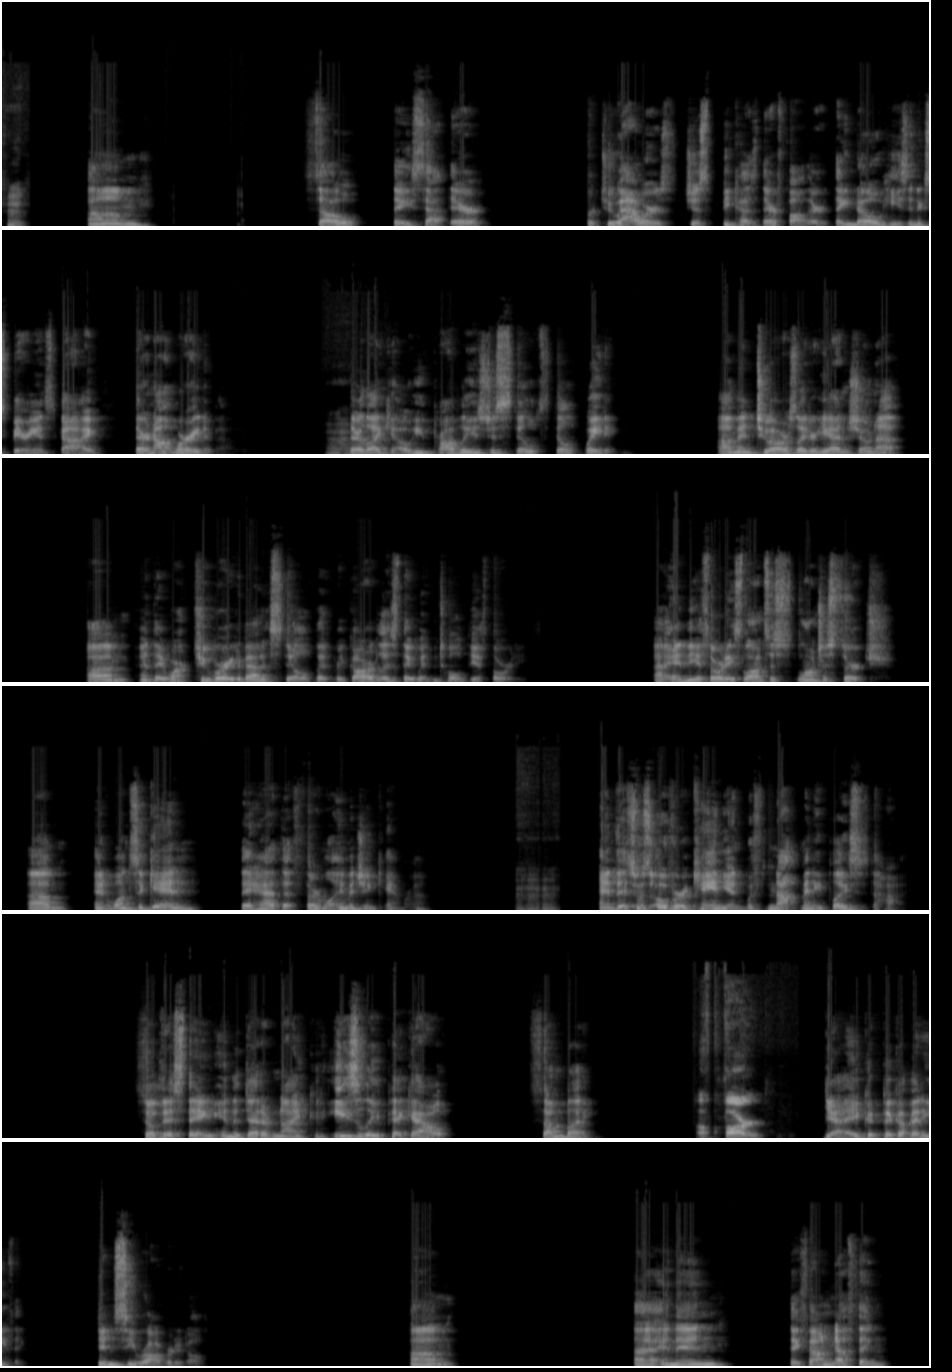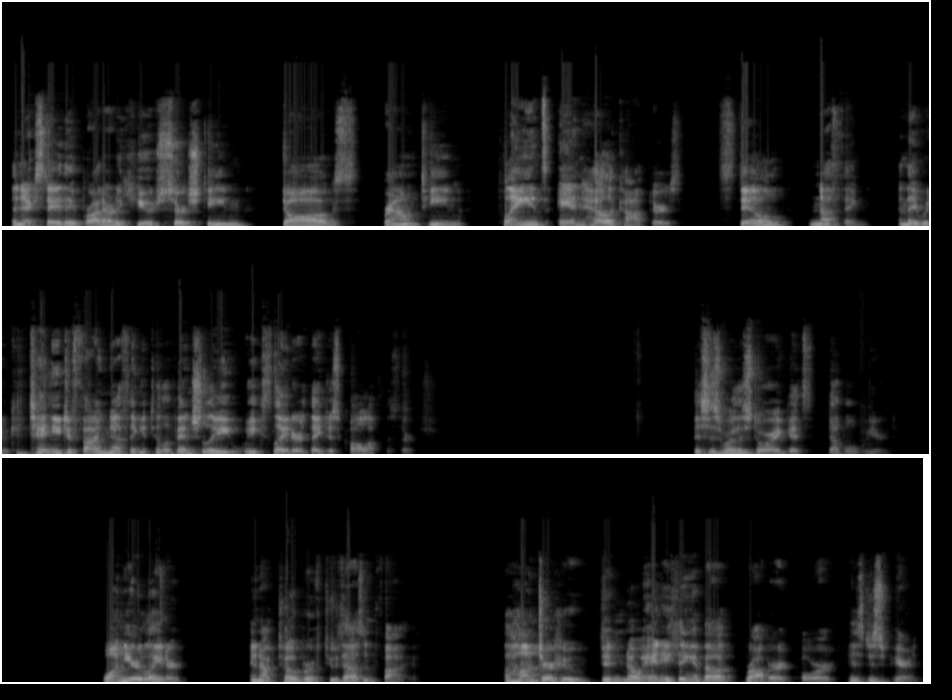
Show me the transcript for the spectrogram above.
Hmm. Um. So they sat there for two hours just because their father, they know he's an experienced guy. They're not worried about it. Mhm. They're like, oh, he probably is just still still waiting. Um, and two hours later, he hadn't shown up. Um, and they weren't too worried about it still, but regardless, they went and told the authorities. Uh, and the authorities launched a, launch a search. Um, and once again, they had that thermal imaging camera. Mm-hmm. And this was over a canyon with not many places to hide. So this thing in the dead of night could easily pick out somebody. A fart. Yeah, it could pick up anything. Didn't see Robert at all. Um, uh, and then they found nothing. The next day, they brought out a huge search team, dogs, ground team, planes, and helicopters. Still nothing. And they would continue to find nothing until eventually, weeks later, they just call off the search. This is where the story gets double weird. One year later, in October of 2005, a hunter who didn't know anything about Robert or his disappearance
